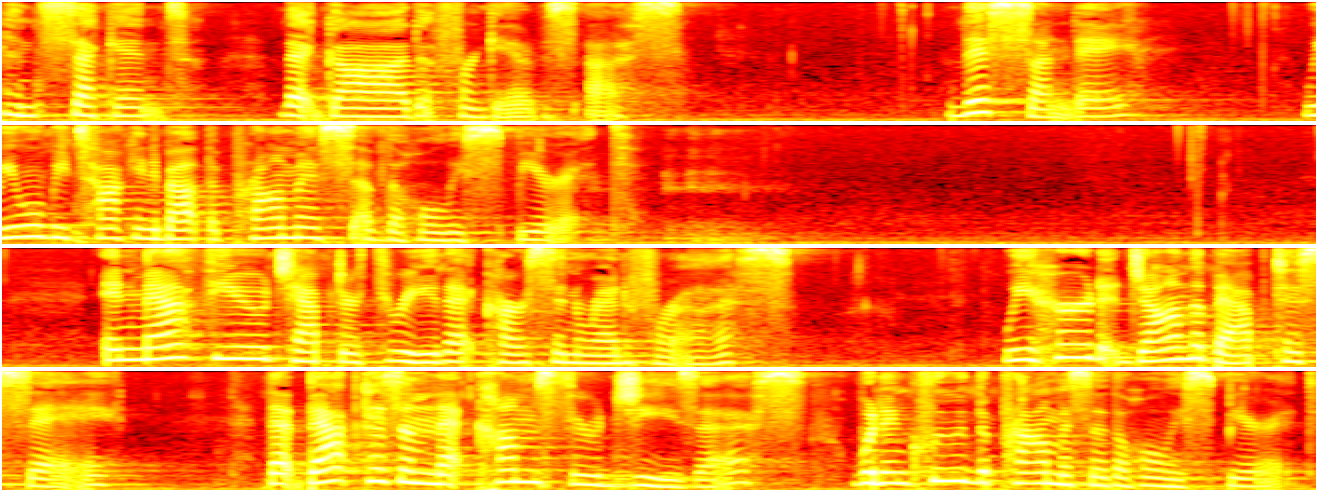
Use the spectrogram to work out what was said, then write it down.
And second, that God forgives us. This Sunday, we will be talking about the promise of the Holy Spirit. In Matthew chapter 3, that Carson read for us, we heard John the Baptist say that baptism that comes through Jesus would include the promise of the Holy Spirit.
